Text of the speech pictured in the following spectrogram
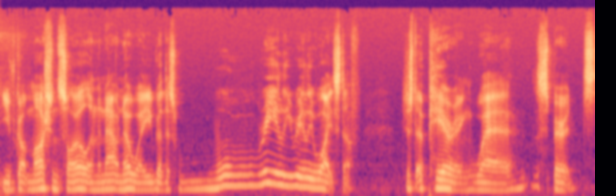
you've got Martian soil, and then out of nowhere you've got this really, really white stuff just appearing where the spirits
